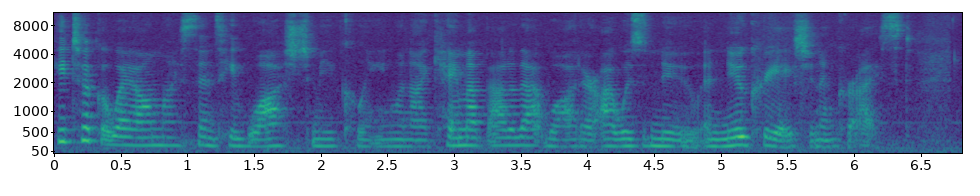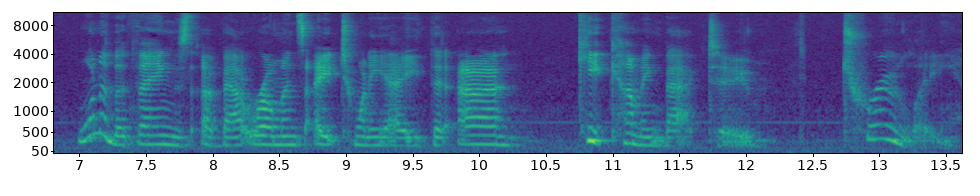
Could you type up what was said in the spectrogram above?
He took away all my sins. He washed me clean. When I came up out of that water, I was new, a new creation in Christ. One of the things about Romans 8:28 that I keep coming back to truly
